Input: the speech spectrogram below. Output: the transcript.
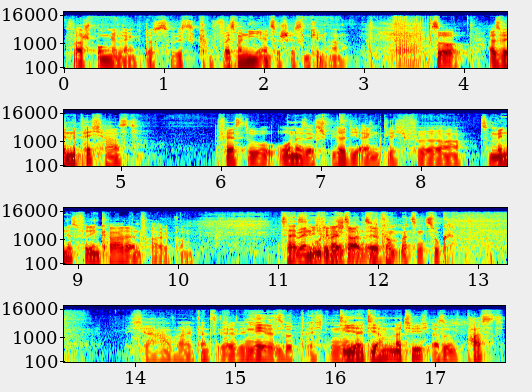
es war Sprunggelenk, das weiß man nie einzuschätzen, keine Ahnung. So, also wenn du Pech hast, fährst du ohne sechs Spieler, die eigentlich für, zumindest für den Kader in Frage kommen. Das heißt, Wenn die nicht für die U23 Startelf. kommt mal zum Zug. Ja, aber ganz ehrlich. Nee, das die, wird echt die, die haben natürlich, also es passt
